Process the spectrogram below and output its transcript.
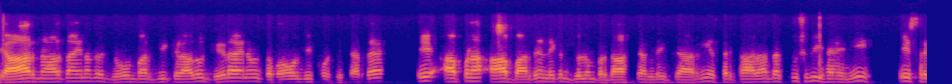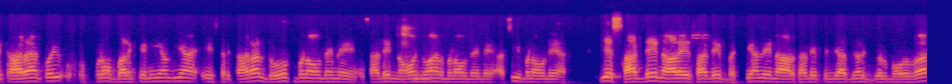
ਪਿਆਰ ਨਾਲ ਤਾਂ ਇਹਨਾਂ ਤੋਂ ਜੋ ਮਰਜ਼ੀ ਕਰਾ ਲਓ ਜਿਹੜਾ ਇਹਨਾਂ ਨੂੰ ਦਬਾਉਣ ਦੀ ਕੋਸ਼ਿਸ਼ ਕਰਦਾ ਹੈ, ਇਹ ਆਪਣਾ ਆਪ ਵਰਦੇ ਨੇ, ਲੇਕਿਨ ਜ਼ੁਲਮ ਬਰਦਾਸ਼ਤ ਕਰਨ ਲਈ ਤਿਆਰ ਨਹੀਂ ਇਹ ਸਰਕਾਰਾਂ ਦਾ ਕੁਝ ਵੀ ਹੈ ਨਹੀਂ। ਇਹ ਸਰਕਾਰਾਂ ਕੋਈ ਉੱਪਰੋਂ ਬਣ ਕੇ ਨਹੀਂ ਆਉਂਦੀਆਂ। ਇਹ ਸਰਕਾਰਾਂ ਲੋਕ ਬਣਾਉਂਦੇ ਨੇ, ਸਾਡੇ ਨੌਜਵਾਨ ਬਣਾਉਂਦੇ ਨੇ, ਅਸੀਂ ਬਣਾਉਂਦੇ ਆ ਜੇ ਸਾਡੇ ਨਾਲੇ ਸਾਡੇ ਬੱਚਿਆਂ ਦੇ ਨਾਲ, ਸਾਡੇ ਪੰਜਾਬੀਆਂ ਨਾਲ ਜ਼ੁਲਮ ਹੋਵੇਗਾ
